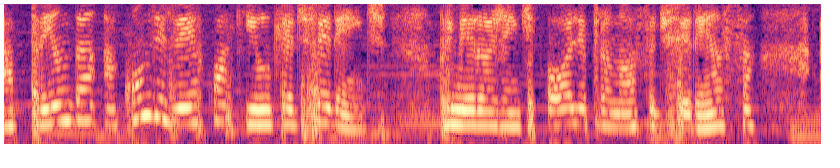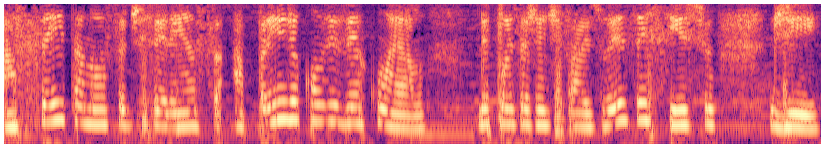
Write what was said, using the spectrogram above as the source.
aprenda a conviver com aquilo que é diferente. Primeiro a gente olha para a nossa diferença, aceita a nossa diferença, aprende a conviver com ela. Depois a gente faz o exercício de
